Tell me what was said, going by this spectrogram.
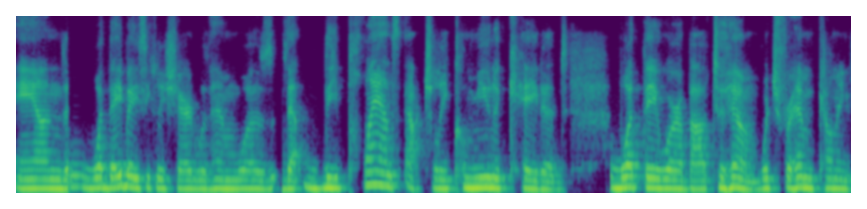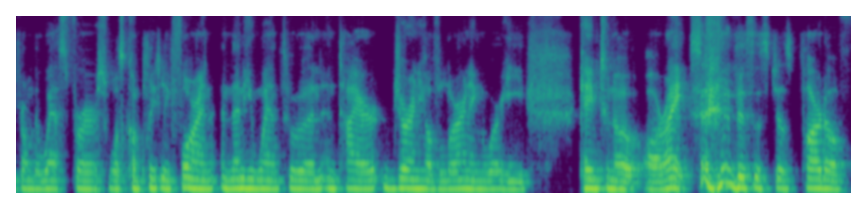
And what they basically shared with him was that the plants actually communicated what they were about to him, which for him coming from the West first was completely foreign. And then he went through an entire journey of learning where he came to know, all right, this is just part of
